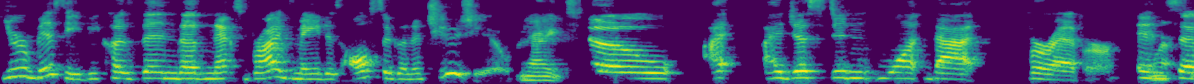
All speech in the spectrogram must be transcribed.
you're busy because then the next bridesmaid is also going to choose you. Right. So I I just didn't want that forever. And right. so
